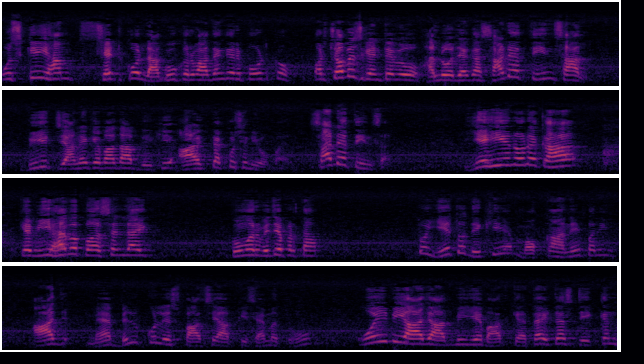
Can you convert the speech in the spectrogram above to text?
उसकी हम सिट को लागू करवा देंगे रिपोर्ट को और 24 घंटे में वो हल हो जाएगा। साढ़े तीन साल बीत जाने के बाद आप देखिए, आज तक कुछ नहीं हो पाया। साढ़े तीन साल। यही इन्होंने कहा कि we have a person like Kunwar Vijay Pratap तो ये तो देखिए, मौका आने पर ही आज मैं बिल्कुल इस बात से आपकी सहमत हूँ। कोई भी आज आदमी ये बात कहता है it has taken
